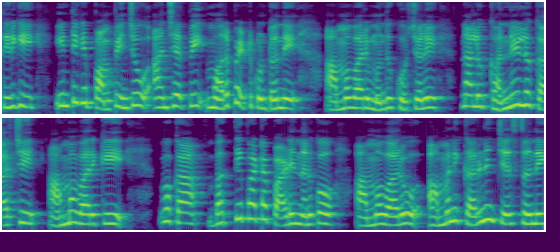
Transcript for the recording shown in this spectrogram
తిరిగి ఇంటికి పంపించు అని చెప్పి మొరపెట్టుకుంటుంది. అమ్మవారి ముందు కూర్చొని నాలుగు కన్నీళ్ళు కార్చి అమ్మవారికి ఒక భక్తి పాట పాడిందనుకో అమ్మవారు అమ్మని కరుణించేస్తుంది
